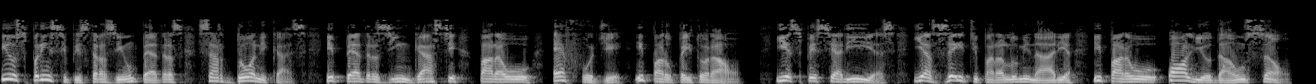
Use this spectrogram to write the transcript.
E os príncipes traziam pedras sardônicas e pedras de engaste para o éfode e para o peitoral, e especiarias e azeite para a luminária e para o óleo da unção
